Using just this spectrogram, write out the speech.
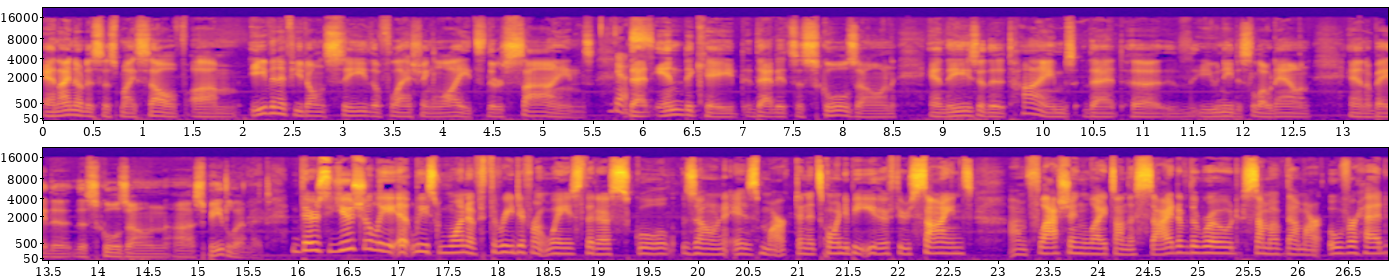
and I noticed this myself. Um, even if you don't see the flashing lights, there's signs yes. that indicate that it's a school zone, and these are the times that uh, you need to slow down and obey the, the school zone uh, speed limit. There's usually at least one of three different ways that a school zone is marked, and it's going to be either through signs, um, flashing lights on the side of the road, some of them are overhead,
